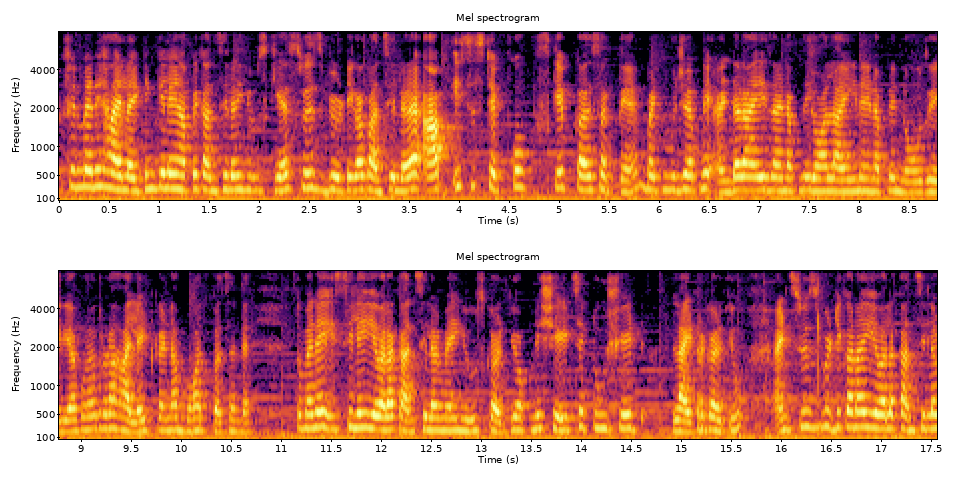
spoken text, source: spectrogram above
फिर मैंने हाईलाइटिंग के लिए यहाँ पे कंसीलर यूज़ किया है स्विस ब्यूटी का कंसीलर है। आप इस स्टेप को स्किप कर सकते हैं बट मुझे अपने अंडर आईज एंड अपने जॉ लाइन एंड अपने नोज़ एरिया को ना थोड़ा हाईलाइट करना बहुत पसंद है। तो मैंने इसीलिए ये वाला कंसीलर मैं यूज़ करती हूँ, अपने शेड से टू शेड लाइटर करती हूँ. एंड स्विस ब्यूटी का ना ये वाला कंसीलर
